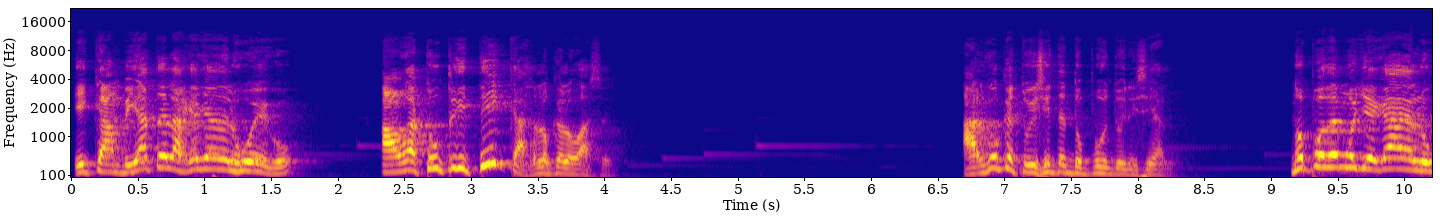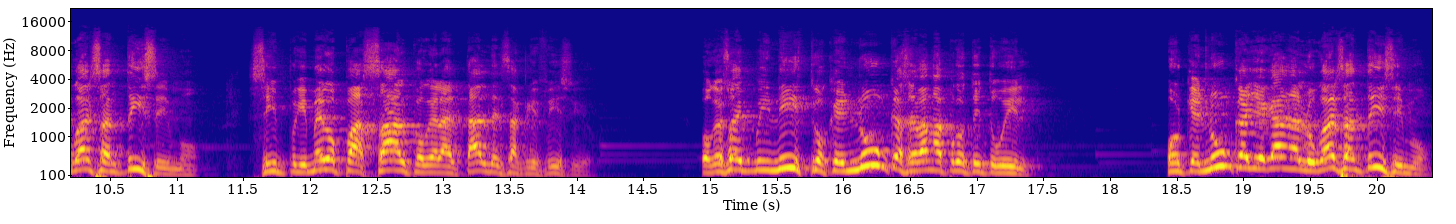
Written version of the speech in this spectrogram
y cambiaste las reglas del juego, ahora tú criticas lo que lo hace. Algo que tú hiciste en tu punto inicial. No podemos llegar al lugar santísimo sin primero pasar por el altar del sacrificio. Porque eso hay ministros que nunca se van a prostituir. Porque nunca llegan al lugar santísimo.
